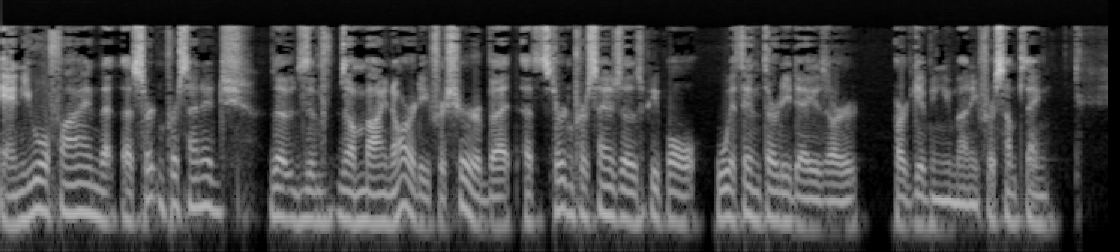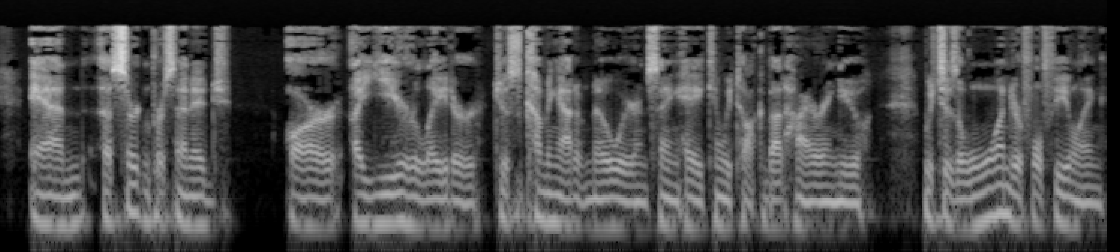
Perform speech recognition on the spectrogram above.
And you will find that a certain percentage, the, the, the minority for sure, but a certain percentage of those people within 30 days are, are giving you money for something. And a certain percentage are a year later just coming out of nowhere and saying, Hey, can we talk about hiring you? Which is a wonderful feeling.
